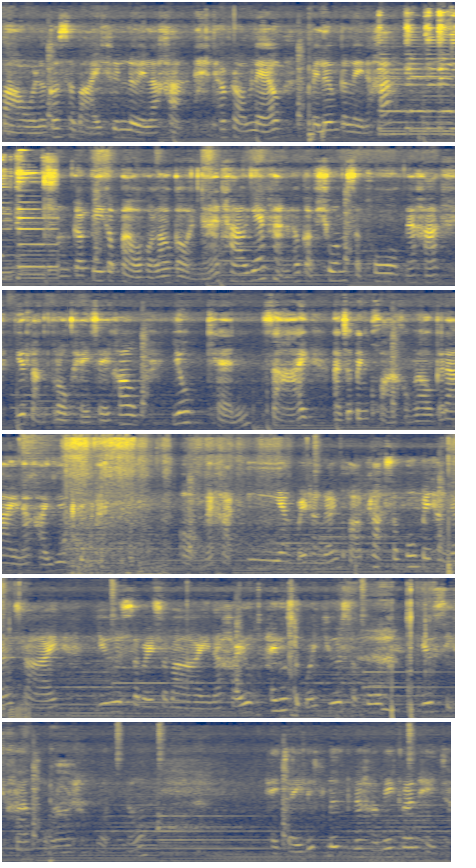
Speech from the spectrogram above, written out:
เบาแล้วก็สบายขึ้นเลยละค่ะ ถ้าพร้อมแล้วไปเริ่มกันเลยนะคะ กระปี้กระเป๋าของเราก่อนนะ เท้าแยกห่างเท่ากับช่วงสะโพกนะคะ ยืดหลังตรงหายใจเข้า ยกแขนซ้าย อาจจะเป็นขวาของเราก็ได้นะคะ ยืดขึ้นมาออกนะคะ เอียงไปทางด้านขวาผลักสะโพกไปทางด้านซ้าย ยืดสบายๆนะคะ ให้รู้ให้รู้สึกว่ายืดสะโพกยืดสีข้างของเราทั้งหมดเนาะหายใจลึกๆนะคะ ไม่กลั้นหายใจ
